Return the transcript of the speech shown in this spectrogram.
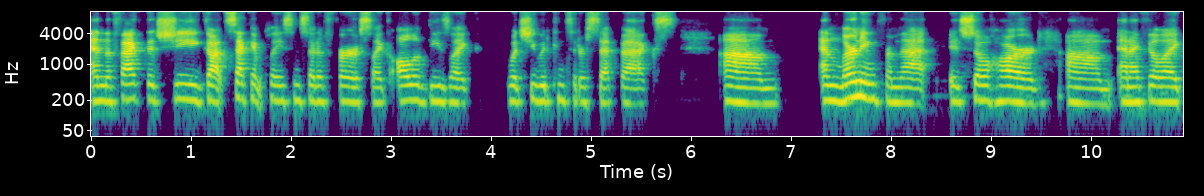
and the fact that she got second place instead of first, like all of these like what she would consider setbacks, um, and learning from that is so hard, um, and I feel like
